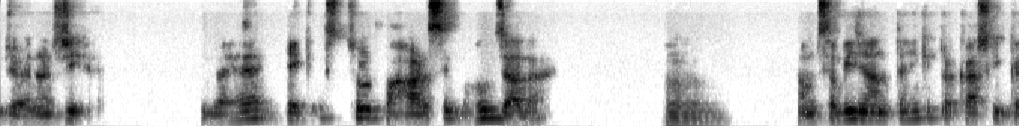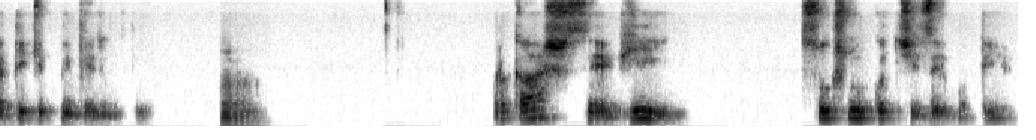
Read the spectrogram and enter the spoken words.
जो एनर्जी है वह एक स्थूल पहाड़ से बहुत ज़्यादा है। हम सभी जानते हैं कि प्रकाश की गति कितनी तेज होती है। प्रकाश से भी सूक्ष्म कुछ चीज़ें होती हैं।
